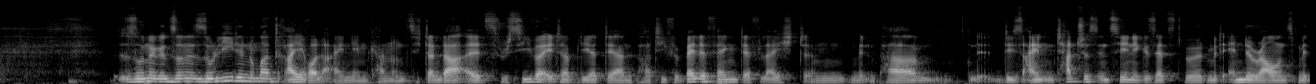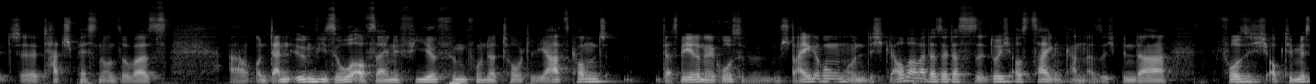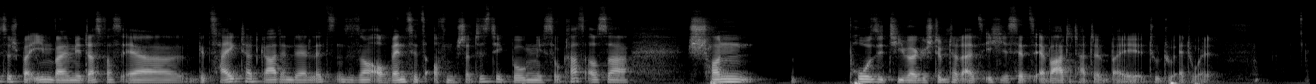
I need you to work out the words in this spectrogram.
so eine, so eine solide Nummer 3 Rolle einnehmen kann und sich dann da als Receiver etabliert, der ein paar tiefe Bälle fängt, der vielleicht ähm, mit ein paar designten Touches in Szene gesetzt wird, mit Endarounds, mit äh, Touchpässen und sowas äh, und dann irgendwie so auf seine 400, 500 Total Yards kommt. Das wäre eine große Steigerung und ich glaube aber, dass er das durchaus zeigen kann. Also ich bin da vorsichtig optimistisch bei ihm, weil mir das, was er gezeigt hat, gerade in der letzten Saison, auch wenn es jetzt auf dem Statistikbogen nicht so krass aussah, schon positiver gestimmt hat, als ich es jetzt erwartet hatte bei Tutu Atwell.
